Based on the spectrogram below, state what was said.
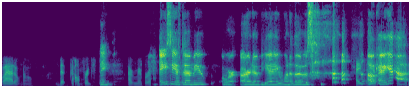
Well, I don't know the conference. Thing. I remember ACFW or RWA, one of those. okay, yeah,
